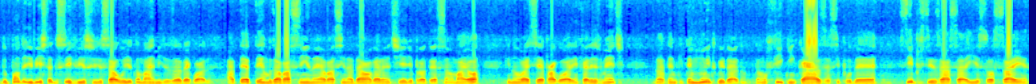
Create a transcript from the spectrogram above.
do ponto de vista dos serviços de saúde, tomar as medidas adequadas. Até termos a vacina e a vacina dá uma garantia de proteção maior, que não vai ser para agora, infelizmente, nós temos que ter muito cuidado. Então fique em casa se puder, se precisar sair, só saia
